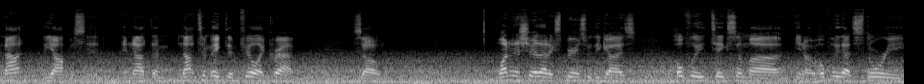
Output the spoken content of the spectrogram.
not the opposite, and not them not to make them feel like crap. So, wanted to share that experience with you guys. Hopefully, take some, uh, you know, hopefully that story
